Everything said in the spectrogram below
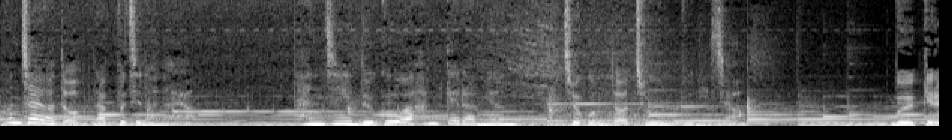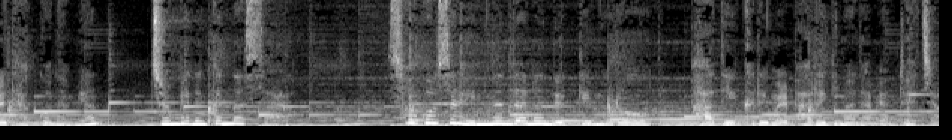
혼자여도 나쁘진 않아요. 단지 누구와 함께라면 조금 더 좋을 뿐이죠. 물기를 닦고 나면 준비는 끝났어요. 속옷을 입는다는 느낌으로 바디크림을 바르기만 하면 되죠.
